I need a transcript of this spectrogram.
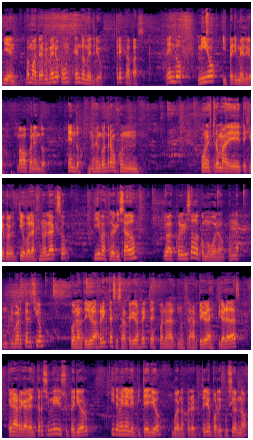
Bien, vamos a tener primero un endometrio. Tres capas. Endo, mío y perimetrio. Vamos con endo. Endo, nos encontramos con un, estroma de tejido colectivo colágeno laxo, bien vascularizado. Y vascularizado como, bueno, un primer tercio con arteriolas rectas. Esas arteriolas rectas después van a dar nuestras arteriolas espiraladas que van a regar el tercio medio y superior y también el epitelio. Bueno, pero el epitelio por difusión, ¿no?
